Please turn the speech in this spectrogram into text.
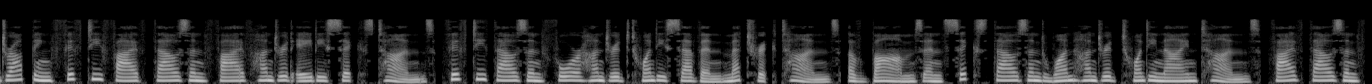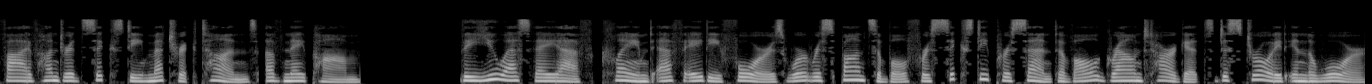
dropping 55,586 tons 50,427 metric tons of bombs and 6,129 tons 5,560 metric tons of napalm. The USAF claimed F-84s were responsible for 60% of all ground targets destroyed in the war.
